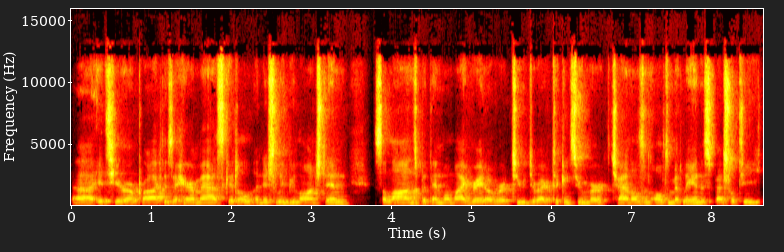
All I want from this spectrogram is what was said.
uh, its hero product is a hair mask. It'll initially be launched in salons, but then will migrate over to direct to consumer channels and ultimately into specialty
